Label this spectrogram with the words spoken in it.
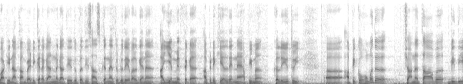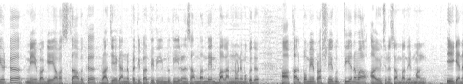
වටිනකම් වැඩි කරගන්න ගතයුතු ප්‍රතිසංස්කර ඇතුළු දේවල් ගැන IMF එක අපිට කියල් දෙන්න අපිම කළ යුතුයි. අපි කොහොමද ජනතාව විදිහට මේ වගේ අවස්ථාවක රජයගන්න ප්‍රතිපත්ති තීන්දු තීරණ සම්බන්ධයෙන් බලන්න ඕනෙමොකද ආකල්ප මේ ප්‍රශ්නයකුත් තියෙනවා ආයෝජන සම්බන්ධයෙන් මං ඒ ගැන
